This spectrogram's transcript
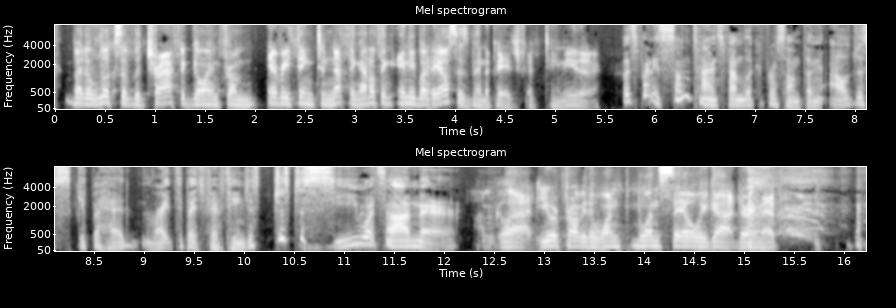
by the looks of the traffic going from everything to nothing, I don't think anybody else has been to page 15 either. It's funny. Sometimes if I'm looking for something, I'll just skip ahead right to page 15 just just to see what's on there. I'm glad. You were probably the one one sale we got during that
